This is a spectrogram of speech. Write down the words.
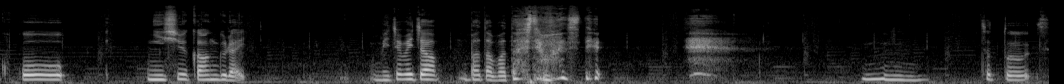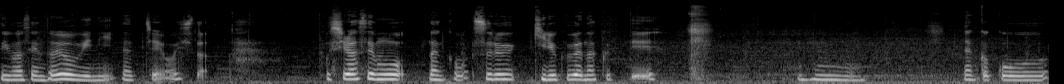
ここ2週間ぐらいめちゃめちゃバタバタしてまして。うん。ちょっとすいません。土曜日になっちゃいました。お知らせもなんかする気力がなくって。うん。なんかこ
